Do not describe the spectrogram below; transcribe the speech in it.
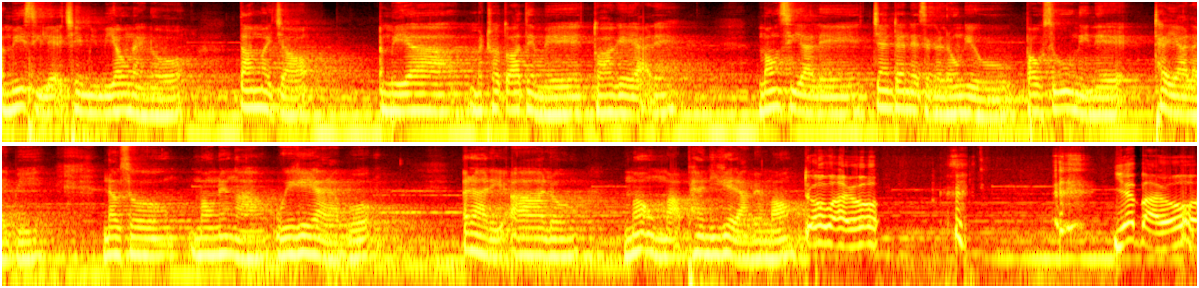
အမေစီလည်းအချိန်မီမရောက်နိုင်တော့တားမိုက်ကြောင့်အမေကမထွက်သွားတဲ့မဲသွားခဲ့ရတယ် မောင်စီကလည်းကြမ်းတမ်းတဲ့စကလုံးတွေကိုပေါက်စုအနေနဲ့ထက်ရလိုက်ပြီးနောက်ဆုံးမောင်နဲ့ငါဝေးခဲ့ရတာပေါ့အဲ့ဒါတွေအားလုံးမောင်အမဖန်တီးခဲ့တာပဲမောင်တော်ပါတော့ရက်ပါတော့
